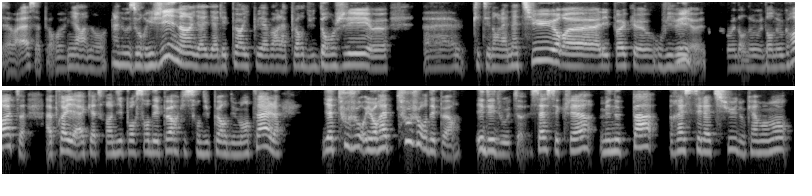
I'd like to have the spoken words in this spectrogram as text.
voilà, ça peut revenir à nos, à nos origines. Hein. Il, y a, y a les peurs. Il peut y avoir la peur du danger, euh, qui était dans la nature euh, à l'époque euh, où on vivait dans, nos, dans nos grottes. Après, il y a 90% des peurs qui sont du peur du mental. Il y a toujours, il y aura toujours des peurs et des doutes. Ça, c'est clair, mais ne pas rester là-dessus. Donc, à un moment,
